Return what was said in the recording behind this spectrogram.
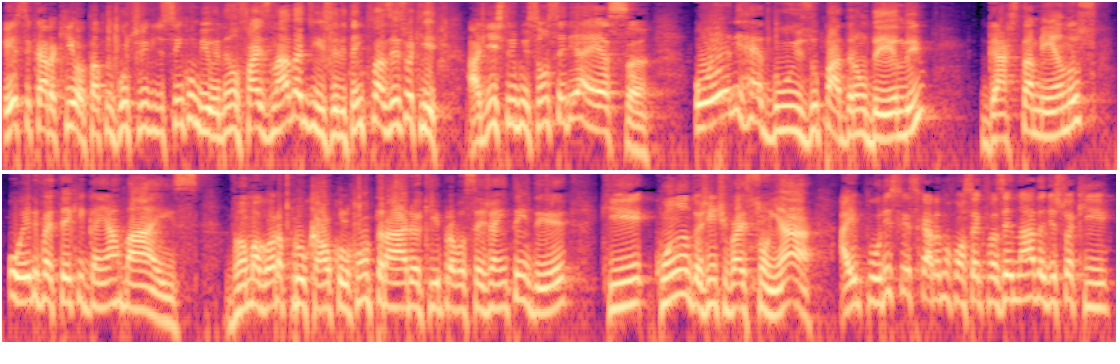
esse cara aqui ó, tá com custo fixo de 5 mil. Ele não faz nada disso, ele tem que fazer isso aqui. A distribuição seria essa. Ou ele reduz o padrão dele, gasta menos, ou ele vai ter que ganhar mais. Vamos agora para o cálculo contrário aqui para você já entender que quando a gente vai sonhar, aí por isso que esse cara não consegue fazer nada disso aqui.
